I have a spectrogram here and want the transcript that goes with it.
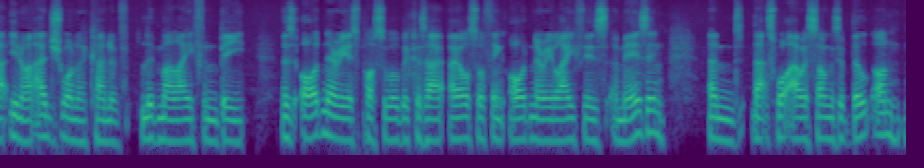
uh, you know, I just want to kind of live my life and be as ordinary as possible because I, I also think ordinary life is amazing and that's what our songs are built on.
